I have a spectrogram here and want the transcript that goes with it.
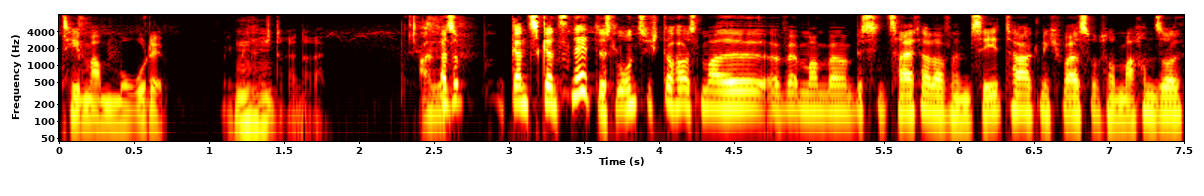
Thema Mode, wenn ich mich nicht erinnere. Also- Also, ganz, ganz nett. Es lohnt sich durchaus mal, äh, wenn man, wenn man ein bisschen Zeit hat auf einem Seetag, nicht weiß, was man machen soll,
